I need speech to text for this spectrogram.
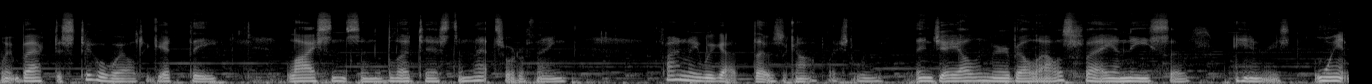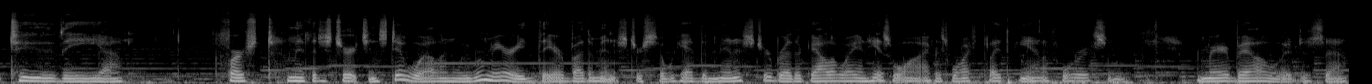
went back to Stilwell to get the license and the blood test and that sort of thing. Finally, we got those accomplished. We then JL and Maribel Alice Fay, a niece of Henry's, went to the uh, First Methodist Church in Stilwell, and we were married there by the minister. So we had the minister, Brother Galloway, and his wife. His wife played the piano for us, and Maribel was a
